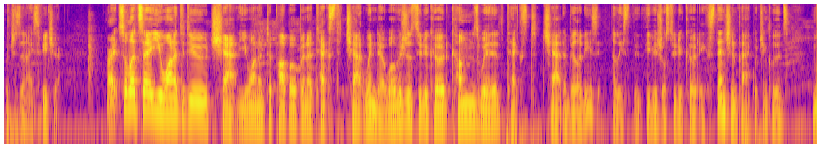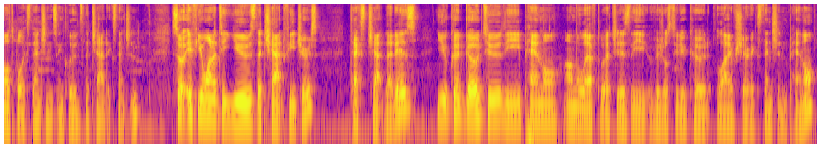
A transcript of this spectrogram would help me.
which is a nice feature. All right, so let's say you wanted to do chat. You wanted to pop open a text chat window. Well, Visual Studio Code comes with text chat abilities, at least the, Visual Studio Code extension pack, which includes multiple extensions, includes the chat extension. So if you wanted to use the chat features, text chat that is, you could go to the panel on the left, which is the Visual Studio Code Live Share Extension panel.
